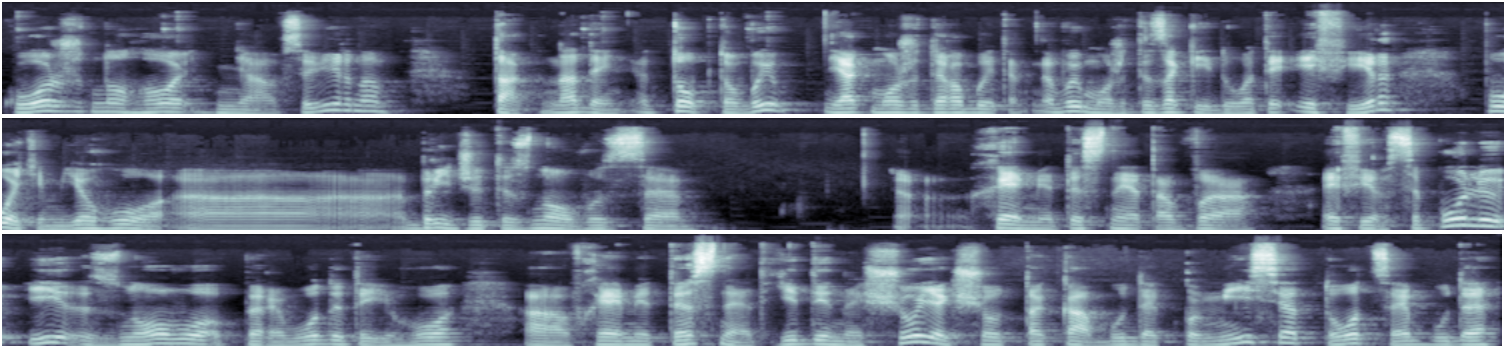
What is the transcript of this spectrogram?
кожного дня. Все вірно? Так, на день. Тобто, ви як можете робити? Ви можете закидувати ефір, потім його бріджити знову з е, хемі тиснета в ефір Сеполю і знову переводити його в хемі тестнет. Єдине, що якщо така буде комісія, то це буде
